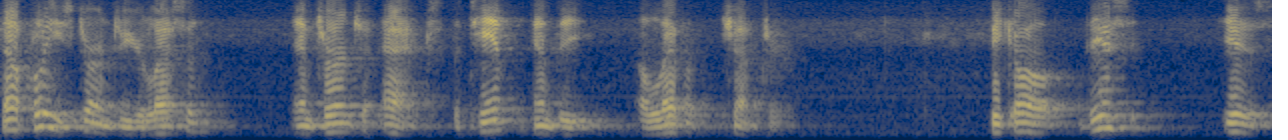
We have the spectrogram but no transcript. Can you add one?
Now please turn to your lesson and turn to Acts, the 10th and the 11th chapter. Because this is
